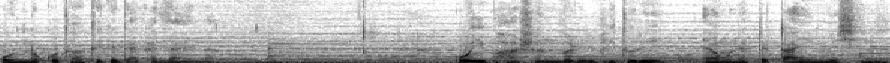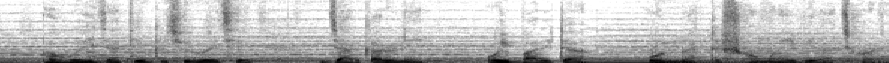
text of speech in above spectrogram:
অন্য কোথাও থেকে দেখা যায় না। ওই ভাসান বাড়ির ভিতরে এমন একটা টাইম মেশিন বা ওই জাতীয় কিছু রয়েছে, যার কারণে ওই বাড়িটা অন্য একটা সময়ে বিরাজ করে।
